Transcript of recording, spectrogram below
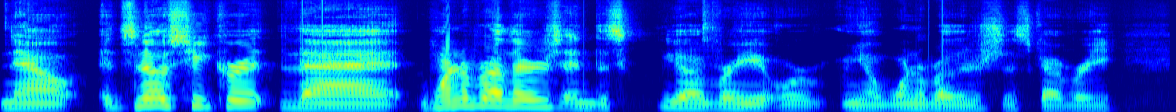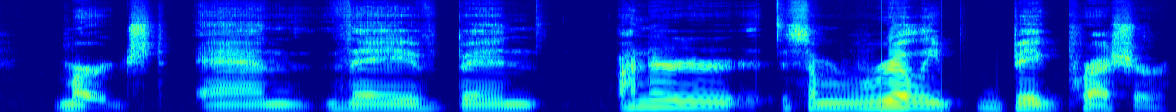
Now, it's no secret that Warner Brothers and Discovery, or you know, Warner Brothers Discovery, merged, and they've been under some really big pressure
